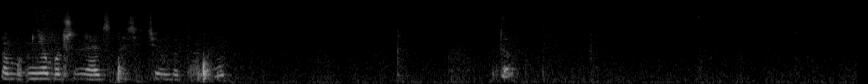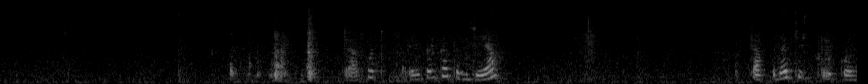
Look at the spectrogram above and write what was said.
Но мне больше нравится носить ее вот так вот. Так вот, реберка, ты где? Так, вот это прикольно.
